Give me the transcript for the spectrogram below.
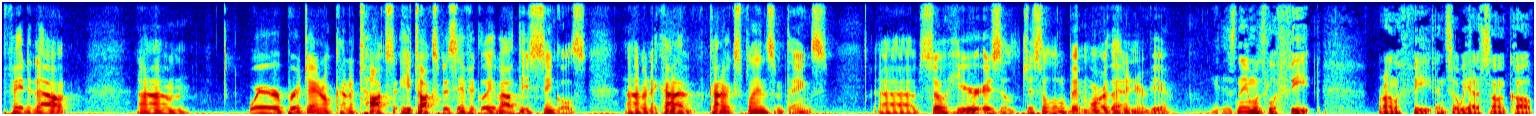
faded out, um, where Britt Daniel kind of talks. He talks specifically about these singles, um, and it kind of kind of explains some things. Uh, so here is a, just a little bit more of that interview. His name was Laffitte, Ron Laffitte, and so we had a song called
